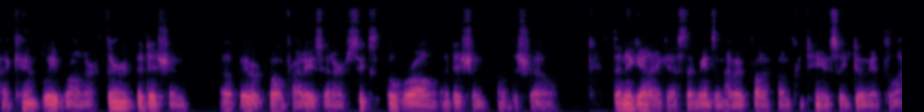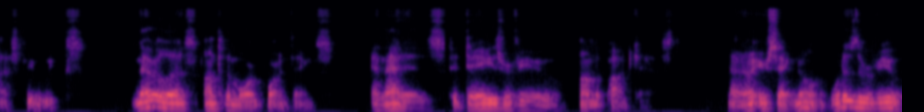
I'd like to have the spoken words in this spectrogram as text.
I can't believe we're on our third edition of Favorite Film Fridays and our sixth overall edition of the show. Then again, I guess that means I'm having fun if I'm continuously doing it the last few weeks. Nevertheless, on to the more important things, and that is today's review on the podcast. Now, I know you're saying, no, what is the review?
